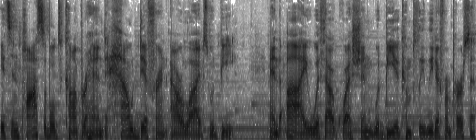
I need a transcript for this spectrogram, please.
It's impossible to comprehend how different our lives would be, and I, without question, would be a completely different person.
